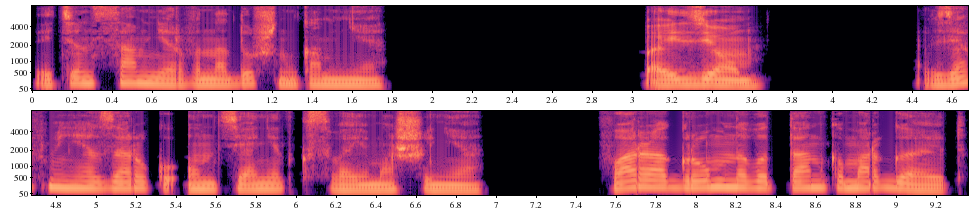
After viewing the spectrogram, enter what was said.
Ведь он сам неравнодушен ко мне. Пойдем. Взяв меня за руку, он тянет к своей машине. Фары огромного танка моргают.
